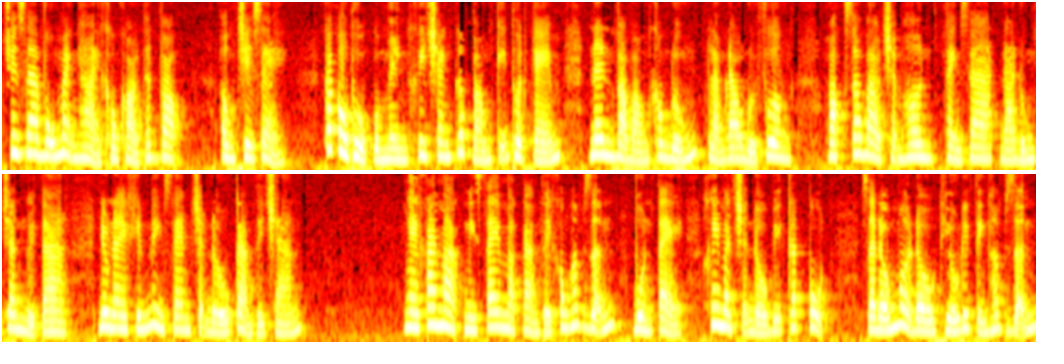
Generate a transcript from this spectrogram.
chuyên gia Vũ Mạnh Hải không khỏi thất vọng. Ông chia sẻ, các cầu thủ của mình khi tranh cướp bóng kỹ thuật kém nên vào bóng không đúng, làm đau đối phương, hoặc do vào chậm hơn, thành ra đá đúng chân người ta. Điều này khiến mình xem trận đấu cảm thấy chán. Ngày khai mạc mình xem mà cảm thấy không hấp dẫn, buồn tẻ khi mà trận đấu bị cắt vụn, Giải đấu mở đầu thiếu đi tính hấp dẫn.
